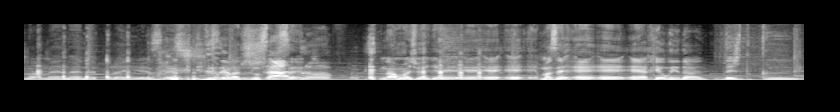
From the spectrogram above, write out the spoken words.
Não, não é, não é, não é por aí. Esse, esses camaradas não são sérios. Não, mas velho, é, é, é, é- mas é, é, é- é a realidade. Desde que,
